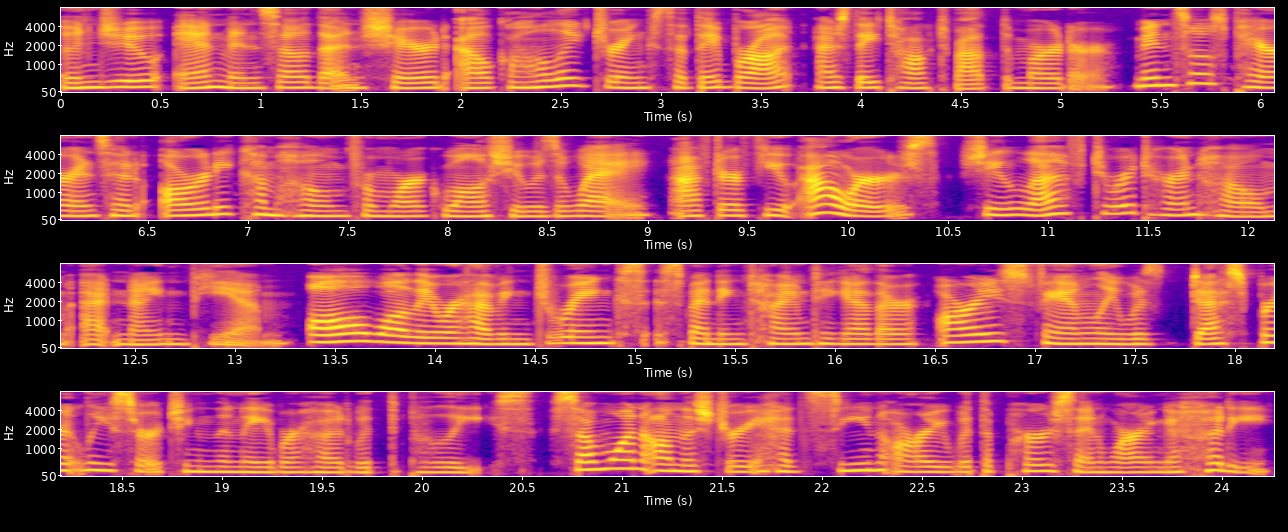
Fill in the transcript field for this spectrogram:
Unju and Minso then shared alcoholic drinks that they brought as they talked about the murder. Minso's parents had already come home from work while she was away. After a few hours, she left to return home at 9 p.m. All while they were having drinks, spending time together, Ari's family was desperately searching the neighborhood with the police. Someone on the street had seen Ari with a person wearing a hoodie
